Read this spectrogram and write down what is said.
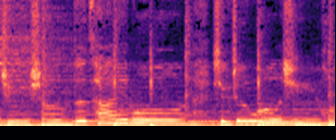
纸上的彩墨，写着我喜欢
